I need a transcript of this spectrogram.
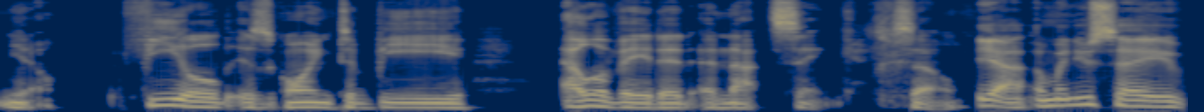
you know field is going to be elevated and not sink. So, yeah. And when you say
